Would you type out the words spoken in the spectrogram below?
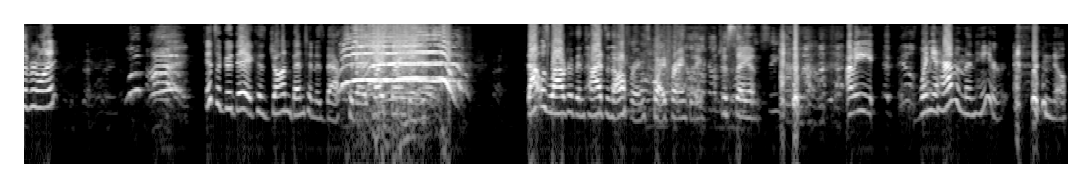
everyone? It's a good day because John Benton is back today, quite frankly. That was louder than tithes and offerings, quite frankly. Just saying. I mean, when you haven't been here. no.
